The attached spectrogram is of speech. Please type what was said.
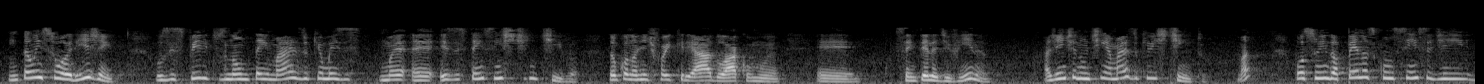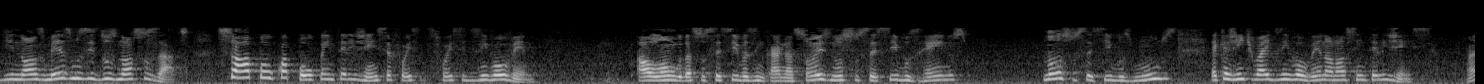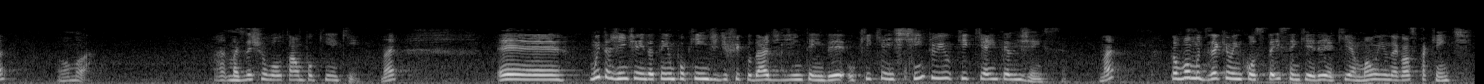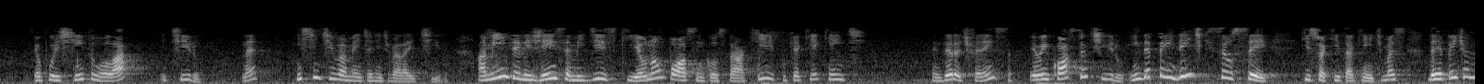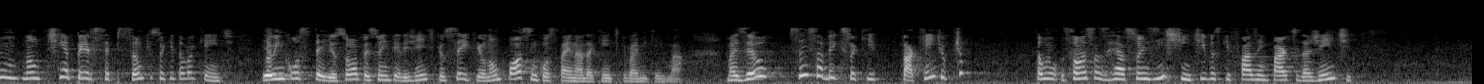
Então, em sua origem, os espíritos não têm mais do que uma, uma é, existência instintiva. Então, quando a gente foi criado lá como é, centelha divina, a gente não tinha mais do que o instinto, né? possuindo apenas consciência de, de, nós mesmos e dos nossos atos. Só pouco a pouco a inteligência foi, foi se desenvolvendo ao longo das sucessivas encarnações, nos sucessivos reinos, nos sucessivos mundos, é que a gente vai desenvolvendo a nossa inteligência. Né? Vamos lá. Ah, mas deixa eu voltar um pouquinho aqui. Né? É, muita gente ainda tem um pouquinho de dificuldade de entender o que, que é instinto e o que, que é inteligência. Né? Então vamos dizer que eu encostei sem querer aqui a mão e o negócio está quente. Eu, por instinto, vou lá e tiro. Né? Instintivamente a gente vai lá e tira. A minha inteligência me diz que eu não posso encostar aqui porque aqui é quente. Entenderam a diferença? Eu encosto e eu tiro. Independente que se eu sei que isso aqui está quente, mas de repente eu não, não tinha percepção que isso aqui estava quente. Eu encostei, eu sou uma pessoa inteligente que eu sei que eu não posso encostar em nada quente que vai me queimar. Mas eu, sem saber que isso aqui está quente, eu, então, são essas reações instintivas que fazem parte da gente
